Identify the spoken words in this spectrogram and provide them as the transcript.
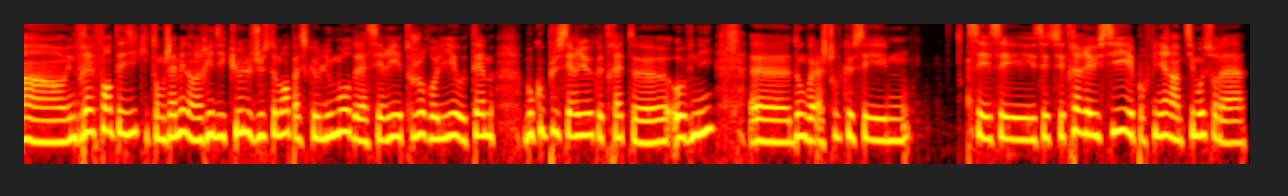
un- une vraie fantaisie qui tombe jamais dans le ridicule, justement parce que l'humour de la série est toujours relié au thème beaucoup plus sérieux que traite euh, OVNI. Euh, donc voilà, je trouve que c'est c'est- très réussi. Et pour finir, un petit mot sur la,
